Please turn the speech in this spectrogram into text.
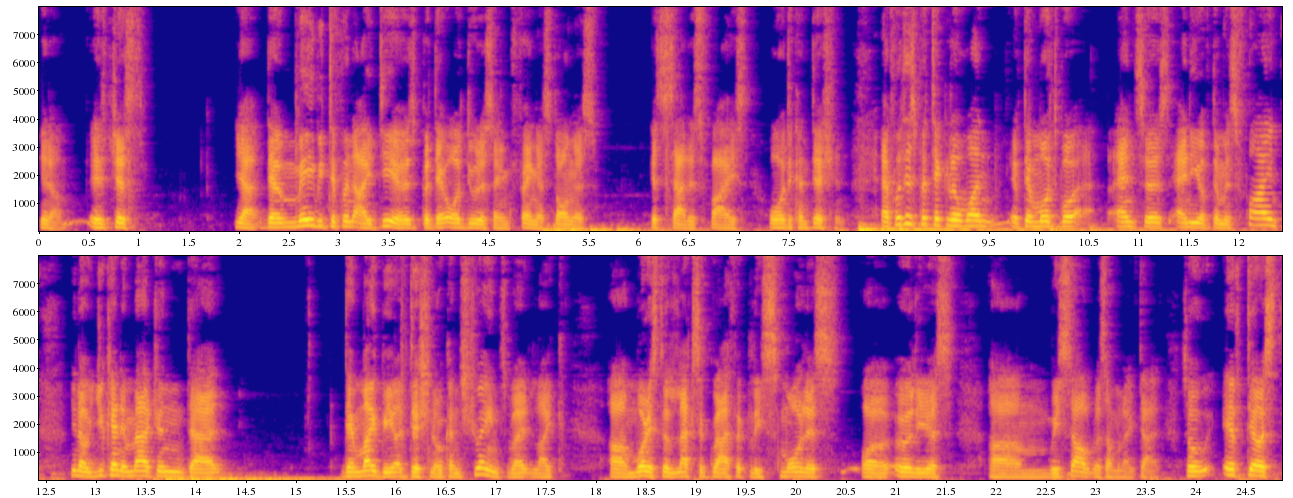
you know, it's just yeah, there may be different ideas, but they all do the same thing as long as it satisfies all the condition. And for this particular one, if there are multiple answers, any of them is fine. You know, you can imagine that there might be additional constraints, right? Like, um, what is the lexicographically smallest or earliest um, result or something like that. So if there's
